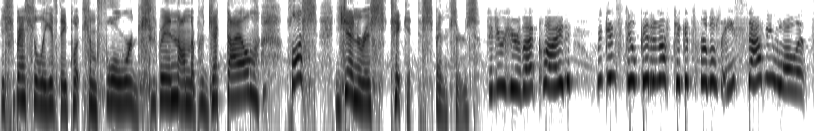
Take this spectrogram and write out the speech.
especially if they put some forward spin on the projectile, plus generous ticket dispensers. Did you hear that, Clyde? We can still get enough tickets for those Ace Savvy wallets.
